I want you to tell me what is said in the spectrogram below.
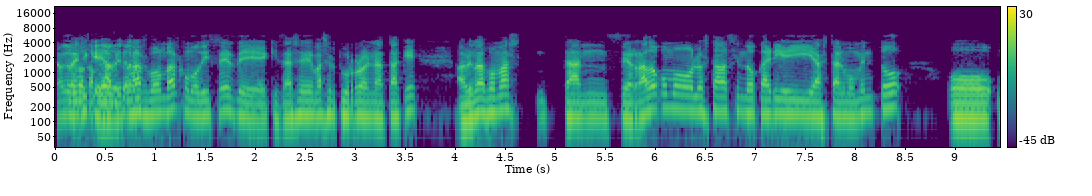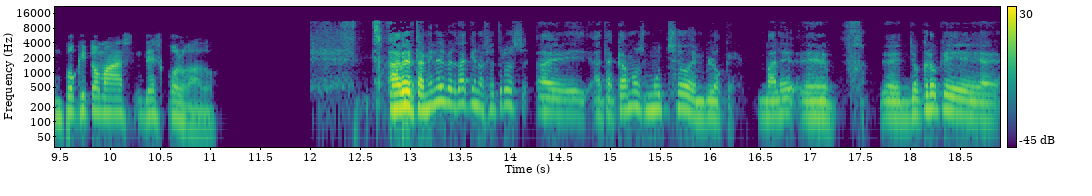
No, que decir que abriendo las bombas, como dices, de quizás va a ser tu rol en ataque, abriendo las bombas tan cerrado como lo estaba haciendo Kairi hasta el momento, o un poquito más descolgado. A ver, también es verdad que nosotros eh, atacamos mucho en bloque, ¿vale? Eh, eh, yo creo que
